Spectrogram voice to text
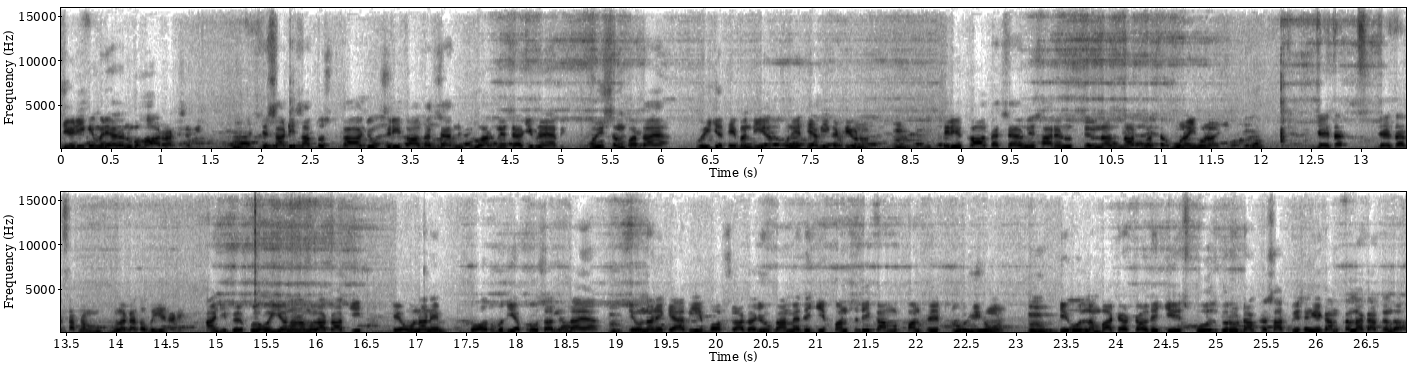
ਜਿਹੜੀ ਕਿ ਮਰਿਆਦਾ ਨੂੰ ਬਹਾਲ ਰੱਖ ਸਕੇ। ਤੇ ਸਾਡੀ ਸਭ ਤੋਂ ਸਤਿਕਾਰਯੋਗ ਸ੍ਰੀ ਅਕਾਲ ਤਖਤ ਸਾਹਿਬ ਨੇ ਗੁਰੂ ਹਰਗੋਬਿੰਦ ਸਾਹਿਬ ਜੀ ਬਣਾਇਆ ਵੀ ਕੋਈ ਸੰਪਰਦਾ ਆ ਕੋਈ ਜਥੇਬੰਦੀ ਆ ਉਹਨੇ ਇੱਥੇ ਆ ਕੇ ਇਕੱਠੇ ਹੋਣਾ। ਸ੍ਰੀ ਅਕਾਲ ਤਖਤ ਸਾਹਿਬ ਨੇ ਸਾਰਿਆਂ ਨੂੰ ਸਿਰ ਨਾਲ ਨਤਮਸਤਕ ਹੋਣਾ ਹੀ ਹੋਣਾ ਜੀ। ਜੈਸਰ ਜੈਸਰ ਸਾਹਿਬ ਨਾਲ ਮੁਲਾਕਾਤ ਹੋਈ ਹੈ ਤੁਹਾਡੀ? ਹਾਂਜੀ ਬਿਲਕੁਲ ਹੋਈ ਆ ਉਹਨਾਂ ਨਾਲ ਮੁਲਾਕਾਤ ਜੀ ਤੇ ਉਹਨਾਂ ਨੇ ਬਹੁਤ ਵਧੀਆ ਭਰੋਸਾ ਦਿੱਤਾ ਆ ਤੇ ਉਹਨਾਂ ਨੇ ਕਿਹਾ ਵੀ ਇਹ ਬਹੁਤ ਸ਼ਲਾਘਾਯੋਗ ਕੰਮ ਹੈ ਤੇ ਜੇ ਪੰਥ ਦੇ ਕੰਮ ਪੰਥ ਦੇ ਥਰੂ ਹੀ ਹੋਣ ਤੇ ਉਹ ਲੰਬਾ ਚੌੜ ਚੱਲਦੇ ਜੇ ਸਪੋਜ਼ ਕਰੋ ਡਾਕਟਰ ਸਤਪ੍ਰੀਤ ਸਿੰਘ ਇਹ ਕੰਮ ਕੱਲਾ ਕਰ ਦਿੰਦਾ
